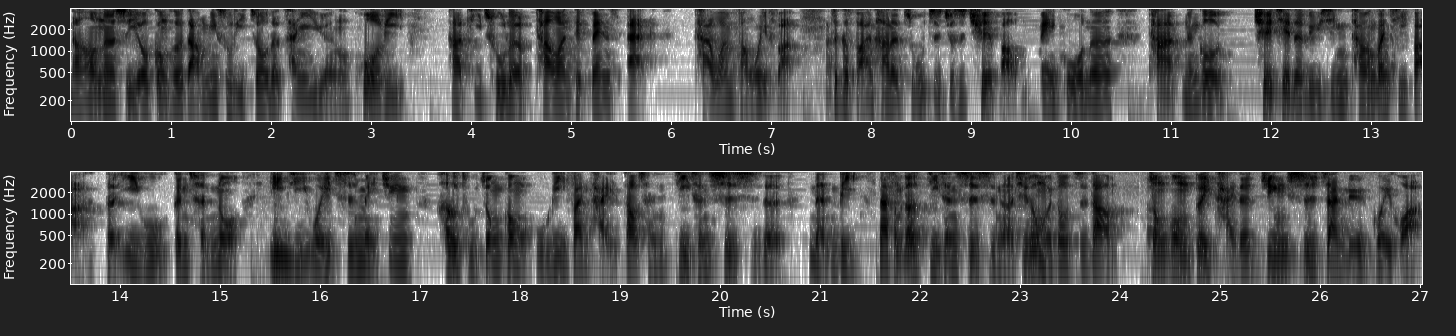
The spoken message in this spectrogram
然后呢是由共和党密苏里州的参议员霍利，他提出了台湾 Defense Act 台湾防卫法。这个法案它的主旨就是确保美国呢，它能够。确切的履行《台湾关系法》的义务跟承诺，以及维持美军吓阻中共武力犯台造成继承事实的能力。那什么叫做既成事实呢？其实我们都知道，中共对台的军事战略规划，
